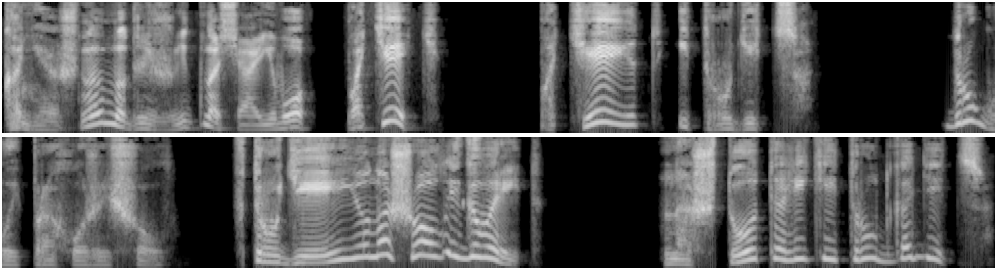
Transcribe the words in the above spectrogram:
конечно, надлежит, нося его, потеть. Потеет и трудится. Другой прохожий шел. В труде ее нашел и говорит на что толикий труд годится.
